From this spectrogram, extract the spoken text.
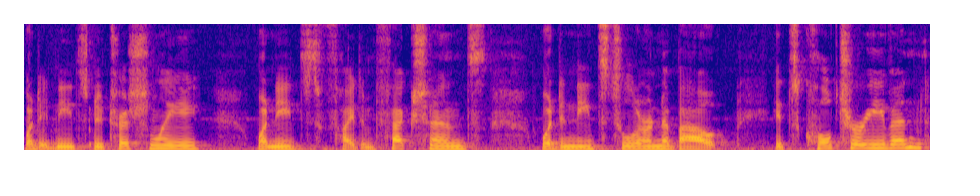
what it needs nutritionally, what it needs to fight infections, what it needs to learn about its culture even.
